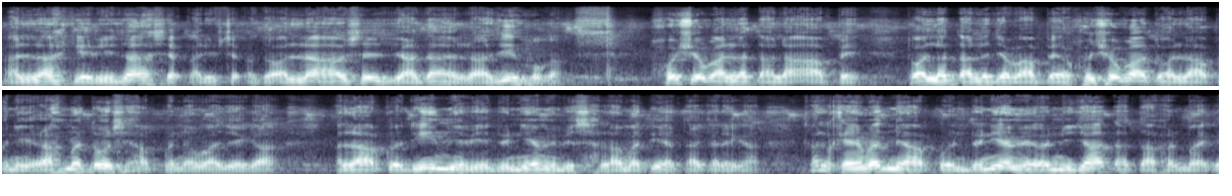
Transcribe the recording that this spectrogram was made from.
اللہ کے رضا سے قریب سے، تو اللہ آپ سے زیادہ راضی ہوگا۔ خوش ہوگا اللہ تعالیٰ آپ پہ۔ تو اللہ تعالیٰ جب آپ پہ خوش ہوگا، تو اللہ اپنی رحمتوں سے آپ کو نوازے گا۔ اللہ آپ کو دین میں بھی، دنیا میں بھی سلامتی عطا کرے گا۔ کل قیامت میں آپ کو دنیا میں اور نجات عطا فرمائے گا۔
